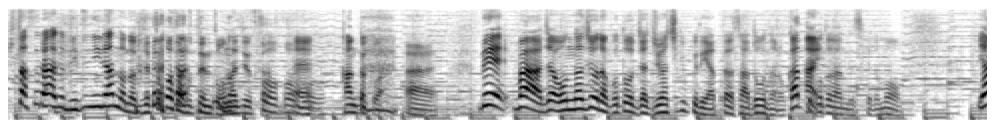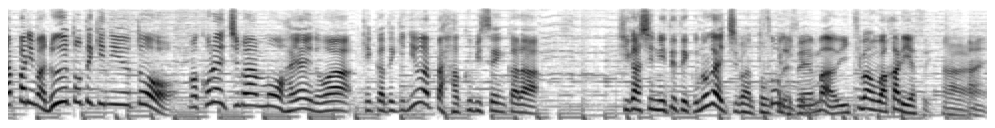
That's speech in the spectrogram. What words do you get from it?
ひたすらあのディズニーランドのジェットコースター乗ってるのと同じですから。そうそうそう。ええ感覚は。はい、でまあじゃあ同じようなことをじゃあ18切符でやったらさどうなのかってことなんですけども、やっぱりまあルート的に言うと、まあ、これ一番もう早いのは結果的にはやっぱり白尾線から東に出ていくのが一番遠くそうですね。まあ一番わかりやすい。はい。はい。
